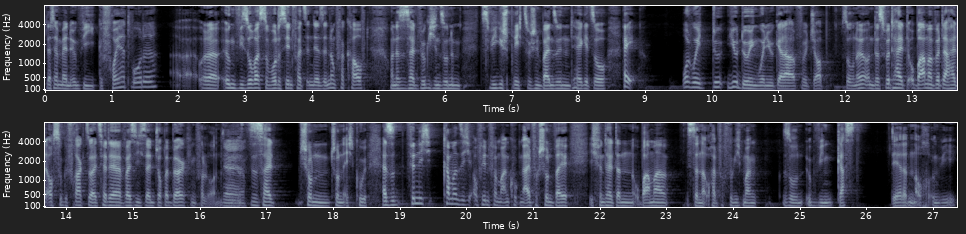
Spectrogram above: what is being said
Letterman irgendwie gefeuert wurde äh, oder irgendwie sowas, so wurde es jedenfalls in der Sendung verkauft und das ist halt wirklich in so einem Zwiegespräch zwischen den beiden so hin und her geht, so, hey, what were do you doing when you get out of a job? So, ne? Und das wird halt, Obama wird da halt auch so gefragt, so als hätte er, weiß nicht, seinen Job bei Burger King verloren. Ja, ja. Das ist halt schon, schon echt cool. Also, finde ich, kann man sich auf jeden Fall mal angucken, einfach schon, weil ich finde halt dann, Obama ist dann auch einfach wirklich mal so irgendwie ein Gast, der dann auch irgendwie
